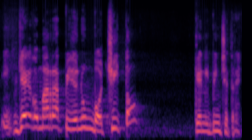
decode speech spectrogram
Y llego más rápido en un bochito que en el pinche tren.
